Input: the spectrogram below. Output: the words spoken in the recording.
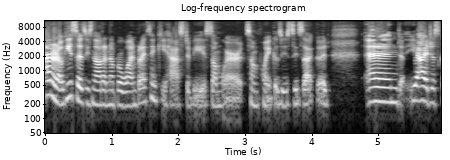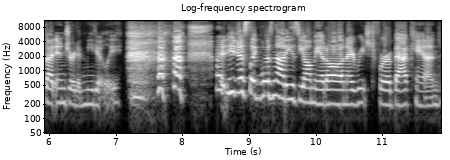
I don't know. He says he's not a number one, but I think he has to be somewhere at some point because he's, he's that good. And yeah, I just got injured immediately. he just like was not easy on me at all. And I reached for a backhand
